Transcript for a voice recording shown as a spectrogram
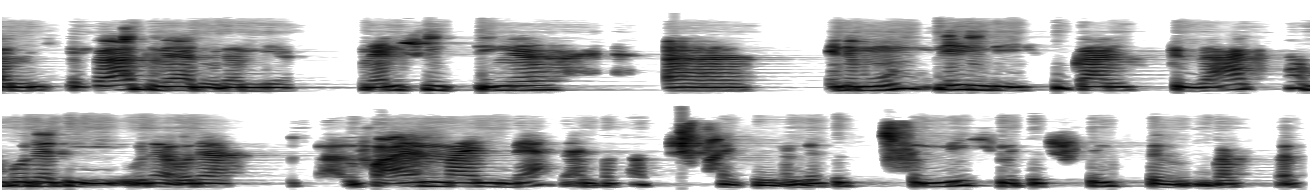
dann nicht gehört werde oder mir Menschen Dinge äh, in den Mund legen, die ich so gar nicht gesagt habe oder die, oder, oder vor allem meinen Wert einfach absprechen. Und das ist für mich mit das Schlimmste, was, was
